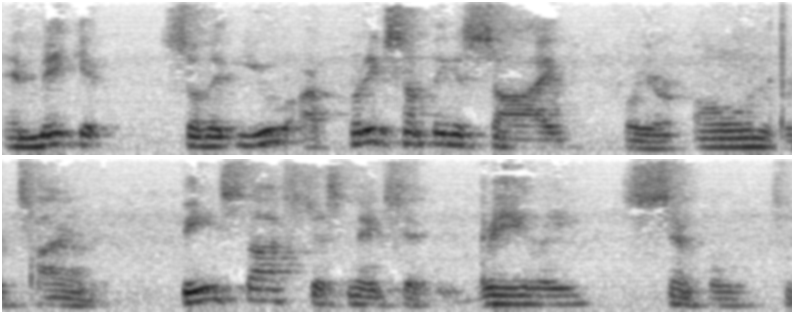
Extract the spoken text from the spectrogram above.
and make it so that you are putting something aside for your own retirement. Beanstox just makes it really simple to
